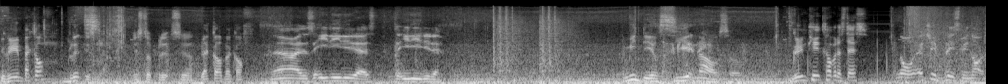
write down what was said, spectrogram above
You green back off? Blitz. It's the blitz, yeah. Back off, back off. nah, there's an EDD there. There's an EDD there. I mean, they'll see it now, so. Green can you cover the stairs. No, actually, Blaze may not.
